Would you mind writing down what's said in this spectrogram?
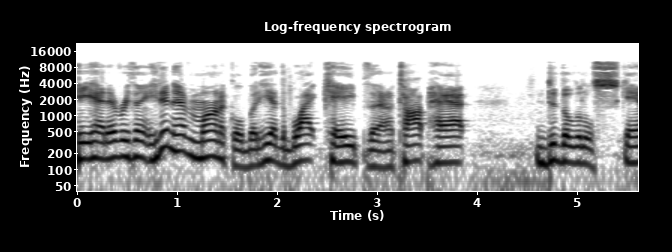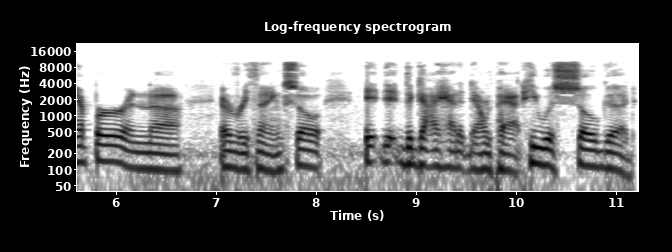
He had everything. He didn't have a monocle, but he had the black cape, the top hat, did the little scamper and uh, everything. So it, it, the guy had it down pat. He was so good.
